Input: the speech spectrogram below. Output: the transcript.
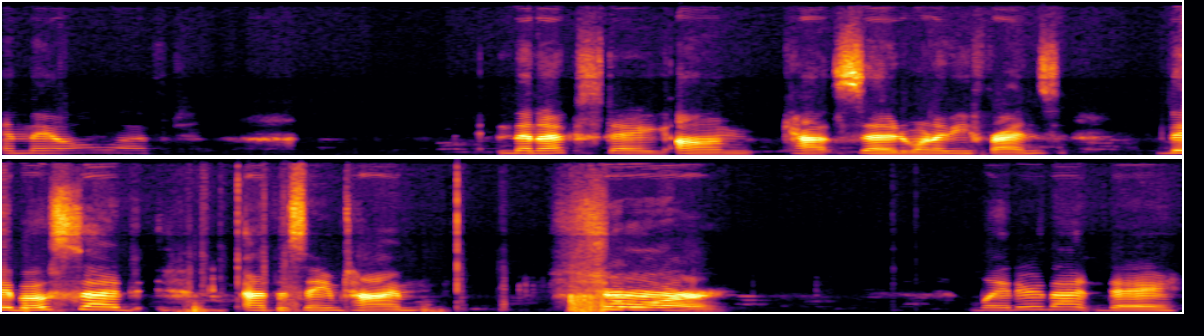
And they all left. The next day, um, Kat said, Want to be friends? They both said at the same time, Sure. Later that day,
